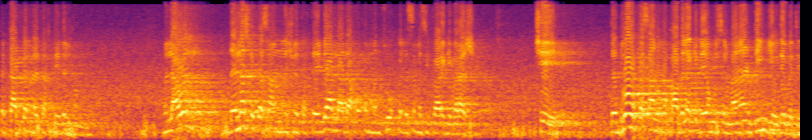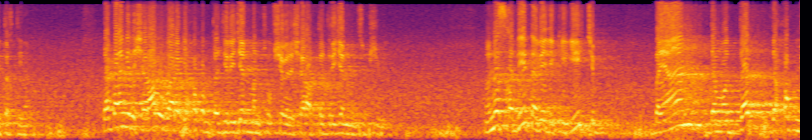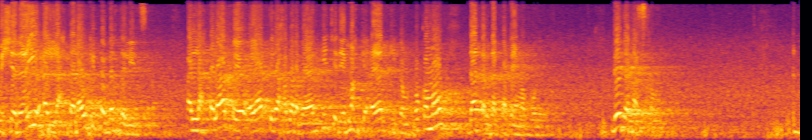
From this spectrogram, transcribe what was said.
د کافر نه تختیدل هم نو لاول د لسو کسانو نشو تختیری بیا الله دا حکم منسوخ کړي سم سفاره کې براش چې د دوو کسانو مقابله کې د یو مسلمانان ټینګ یو دی به تختیری دا څنګه د شراب مبارک حکم تدریجا منسوخ شوی د شراب تدریجا منسوخ شوی نو نسخ دې ته ویل کیږي چې بیان د مدت د حکم شرعي الله تعالی کې په بل دلیل سره الله تعالی په یو آیات کې دا خبره بیان کړي چې د مخکې آیات کې کوم حکم دا تر د کټه مپورې دې ته نسخ وي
